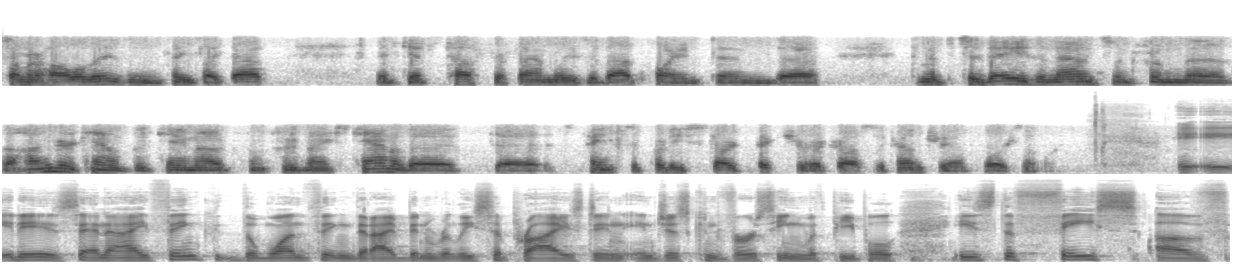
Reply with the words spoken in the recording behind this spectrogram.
summer holidays and things like that. It gets tough for families at that point, and uh, with today's announcement from the, the hunger count that came out from Food Banks Canada, it, uh, it paints a pretty stark picture across the country, unfortunately. It is. And I think the one thing that I've been really surprised in, in just conversing with people is the face of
